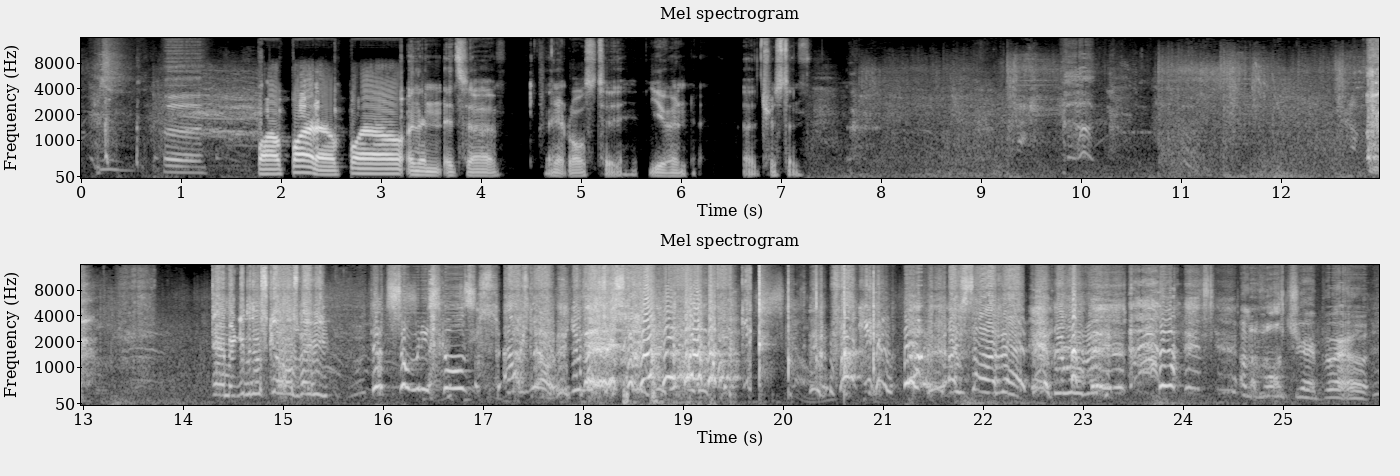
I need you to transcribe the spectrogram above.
Uh, and then it's uh, then it rolls to you and uh, Tristan. Damn it, give me those skulls, baby! that's so many skulls. Alex, no! You missed! Fuck you! I saw that! You little bitch! I'm a vulture, bro.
